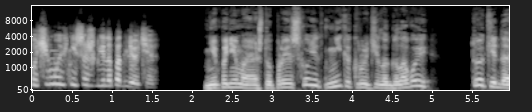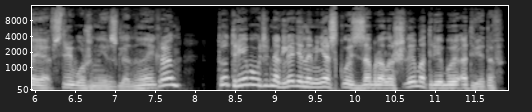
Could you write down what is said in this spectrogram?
«Почему их не сожгли на подлете?» Не понимая, что происходит, Ника крутила головой, то кидая встревоженные взгляды на экран, то требовательно глядя на меня сквозь забрала шлема, требуя ответов.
